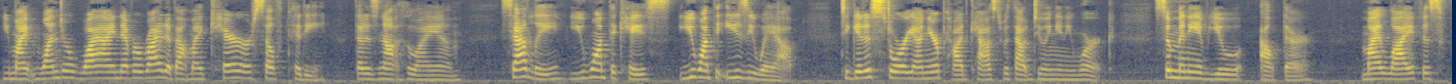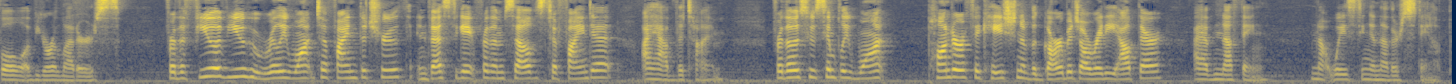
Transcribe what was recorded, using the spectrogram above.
You might wonder why i never write about my care or self-pity. That is not who i am. Sadly you want the case you want the easy way out to get a story on your podcast without doing any work. So many of you out there my life is full of your letters. For the few of you who really want to find the truth, investigate for themselves to find it, I have the time. For those who simply want ponderification of the garbage already out there, I have nothing. I'm not wasting another stamp.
